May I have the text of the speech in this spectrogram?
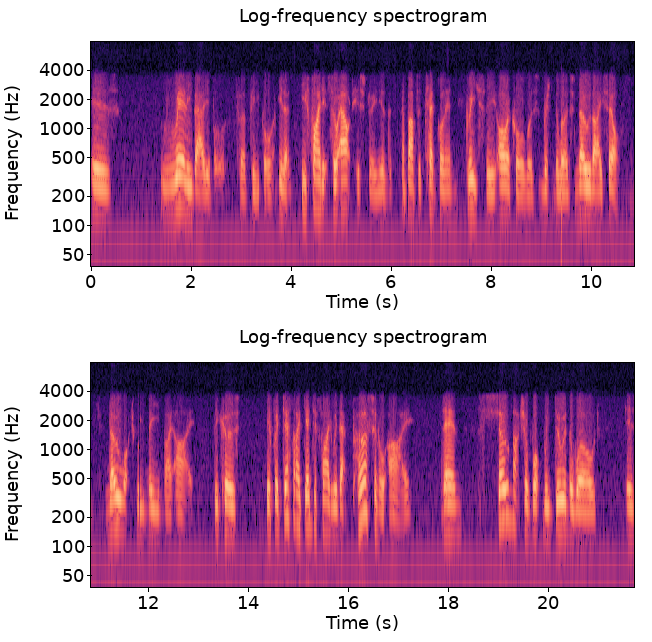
is really valuable for people. You know, you find it throughout history. You above the temple in Greece, the oracle was written the words "Know thyself." know what we mean by I, because if we're just identified with that personal I, then so much of what we do in the world is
